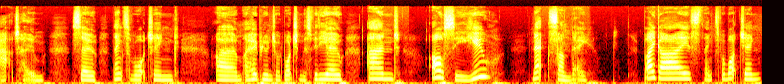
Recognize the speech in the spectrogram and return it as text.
at home. So thanks for watching. Um, I hope you enjoyed watching this video and I'll see you next Sunday. Bye guys, thanks for watching.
